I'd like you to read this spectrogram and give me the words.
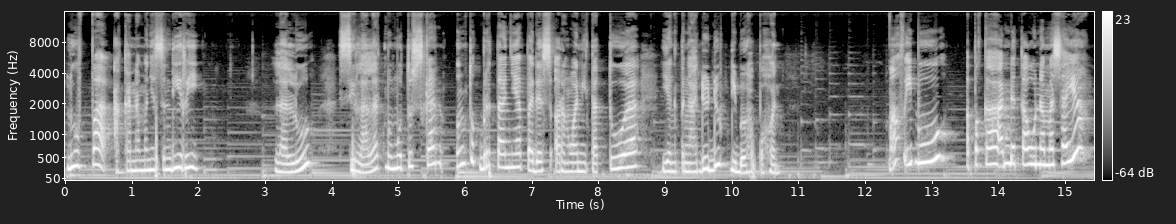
lupa akan namanya sendiri Lalu, si lalat memutuskan untuk bertanya pada seorang wanita tua yang tengah duduk di bawah pohon. "Maaf, Ibu, apakah Anda tahu nama saya?"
